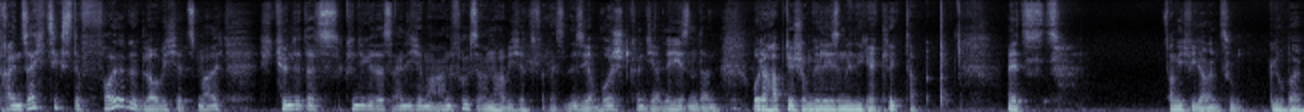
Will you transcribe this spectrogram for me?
63. Folge, glaube ich jetzt mal. Ich, ich kündige, das, kündige das eigentlich immer anfangs an, habe ich jetzt vergessen. Ist ja wurscht, könnt ihr lesen dann. Oder habt ihr schon gelesen, wenn ihr geklickt habt. Jetzt fange ich wieder an zu blubbern.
